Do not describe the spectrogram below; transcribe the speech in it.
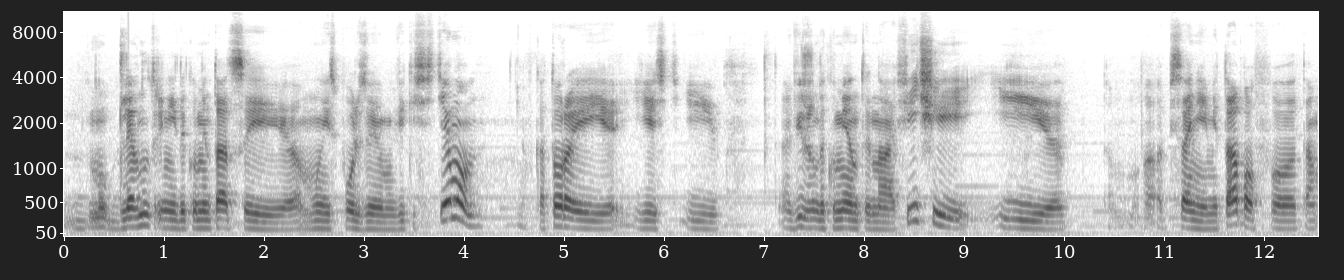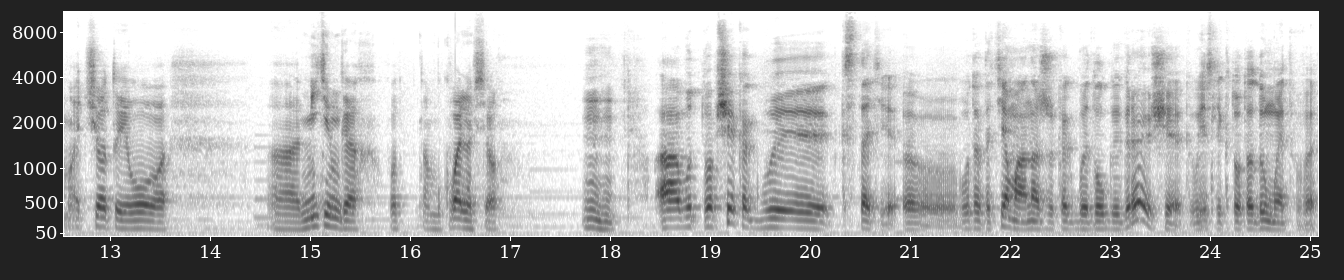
Ну, для внутренней документации мы используем вики-систему, в которой есть и vision документы на фичи, и там, описание метапов, э, там отчеты о э, митингах, вот там буквально все. Мгм. А вот вообще, как бы, кстати, э, вот эта тема, она же как бы долгоиграющая. Если кто-то думает в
